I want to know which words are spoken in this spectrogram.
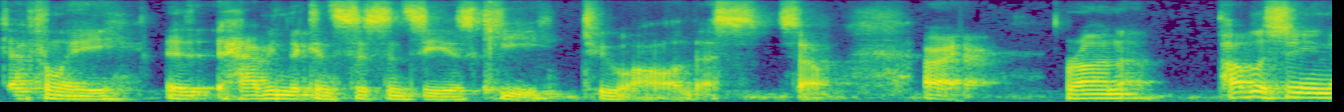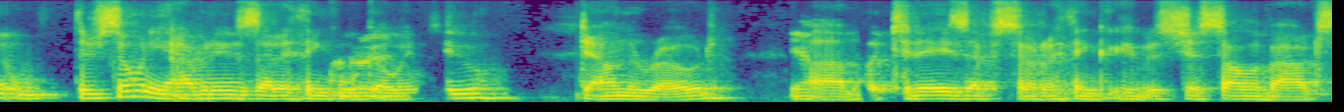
definitely having the consistency is key to all of this. So, all right, Ron, publishing. There's so many avenues that I think we'll go into down the road. Yeah. Uh, but today's episode, I think it was just all about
